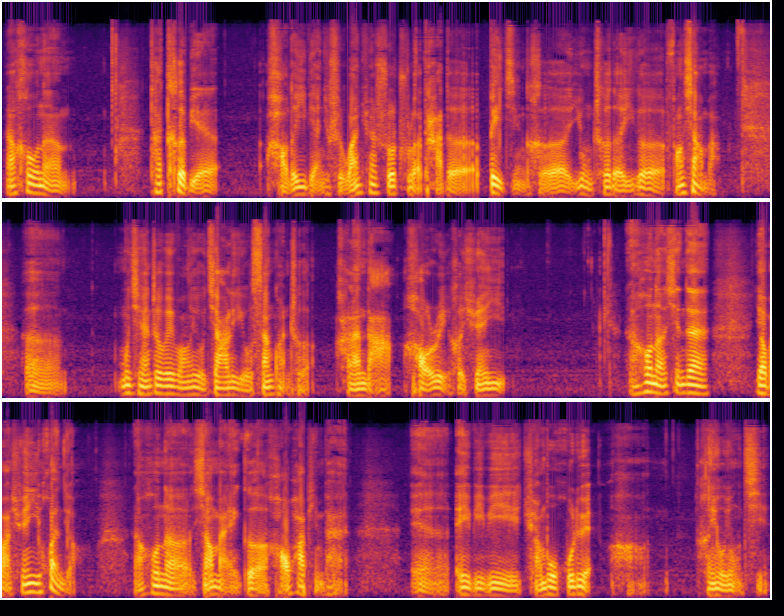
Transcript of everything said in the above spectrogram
然后呢，他特别好的一点就是完全说出了他的背景和用车的一个方向吧。呃，目前这位网友家里有三款车：汉兰达、昊锐和轩逸。然后呢，现在要把轩逸换掉，然后呢，想买一个豪华品牌，呃，ABB 全部忽略啊，很有勇气。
